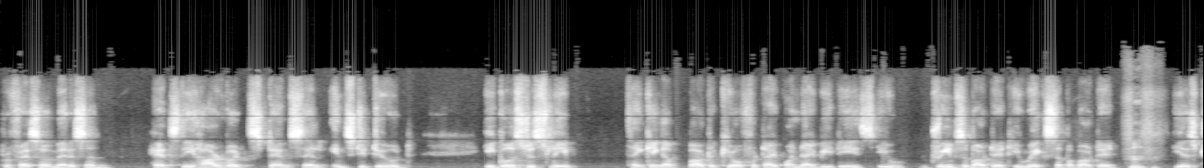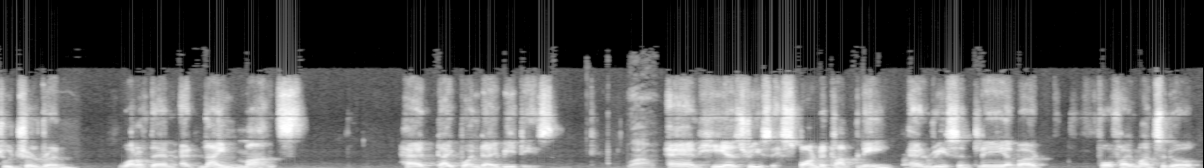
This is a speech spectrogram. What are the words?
professor of medicine, heads the Harvard Stem Cell Institute. He goes to sleep thinking about a cure for type 1 diabetes. He dreams about it. He wakes up about it. Hmm. he has two children. One of them, at nine months, had type 1 diabetes. Wow. And he has re- spawned a company. And recently, about four or five months ago,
